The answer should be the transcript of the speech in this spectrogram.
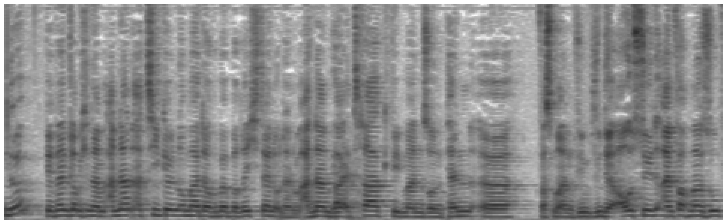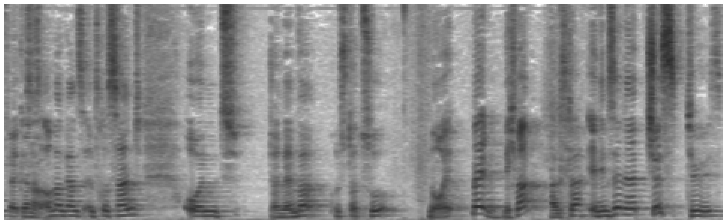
Nö, wir werden, glaube ich, in einem anderen Artikel nochmal darüber berichten oder in einem anderen ja. Beitrag, wie man so ein Pen, äh, was man, wie, wie, der aussieht, einfach mal so. Vielleicht genau. ist das auch mal ganz interessant. Und dann werden wir uns dazu neu melden, nicht wahr? Alles klar. In dem Sinne, tschüss. Tschüss.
